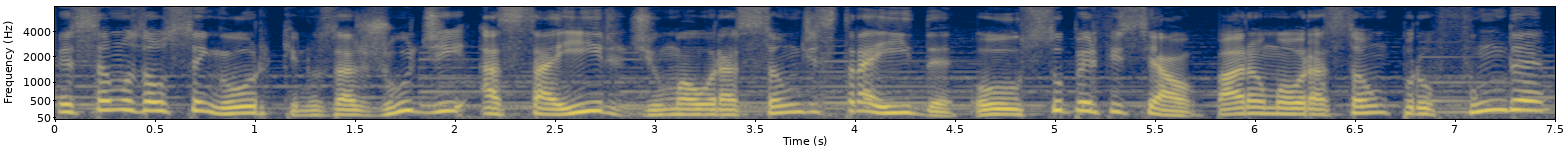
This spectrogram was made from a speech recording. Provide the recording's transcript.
Peçamos ao Senhor que nos ajude a sair de uma oração distraída ou superficial para uma oração profunda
